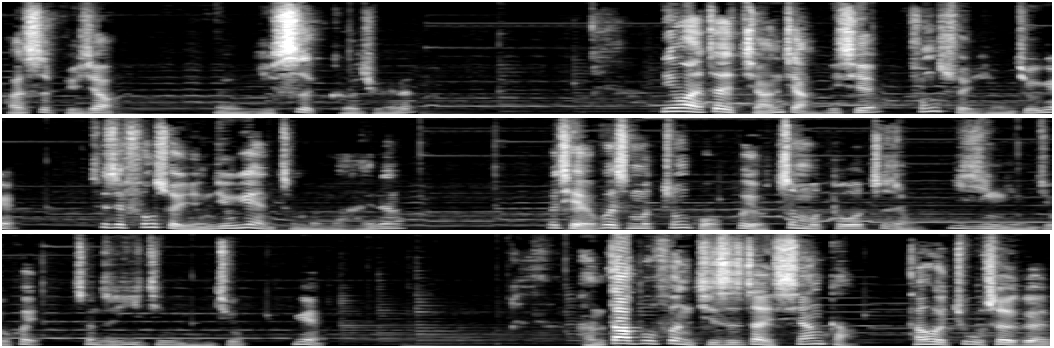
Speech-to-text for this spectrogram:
还是比较，呃，与世隔绝的。另外，再讲讲一些风水研究院，这些风水研究院怎么来的呢？而且，为什么中国会有这么多这种易经研究会，甚至易经研究院？很大部分其实在香港，他会注册个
